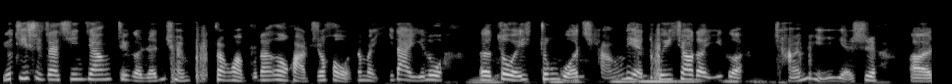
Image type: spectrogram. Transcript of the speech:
尤其是在新疆这个人权状况不断恶化之后，那么“一带一路”呃作为中国强烈推销的一个产品，也是呃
